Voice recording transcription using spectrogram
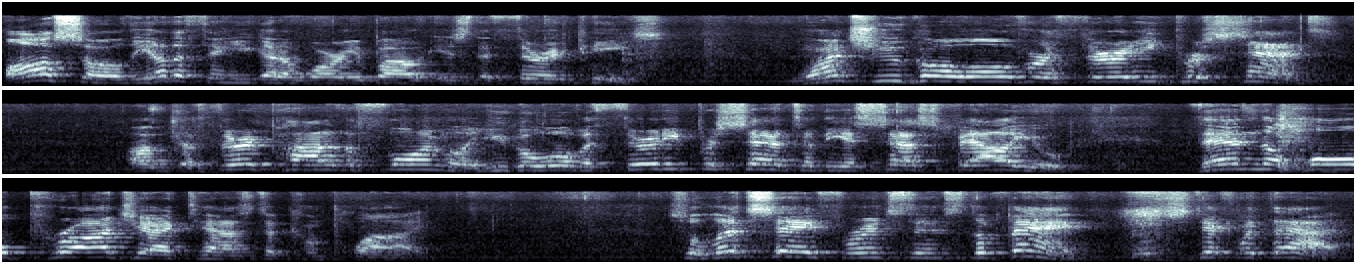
Also, the other thing you gotta worry about is the third piece. Once you go over thirty percent of the third part of the formula, you go over thirty percent of the assessed value, then the whole project has to comply. So let's say, for instance, the bank, we'll stick with that.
